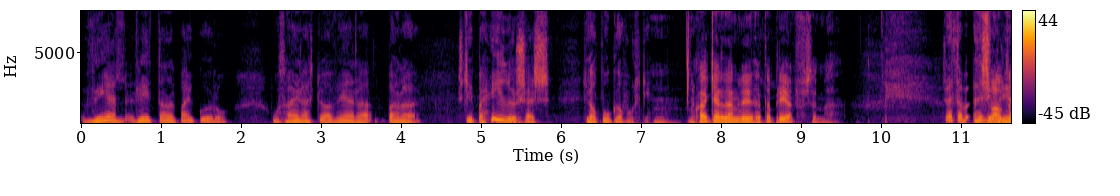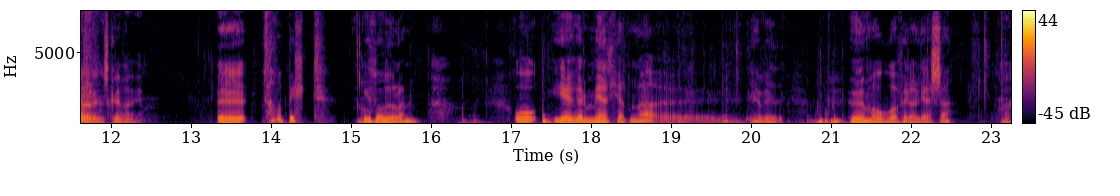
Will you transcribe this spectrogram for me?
vel ritaðar bækur og, og þær ættu að vera bara skipa heiðursess hjá búkafólki mm. Hvað gerði hann við þetta bref sem að slátrarinn skrifaði? Uh, það var mm. í þóðulanum og ég er með hérna uh, ef við höfum áhuga fyrir að lesa ja.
